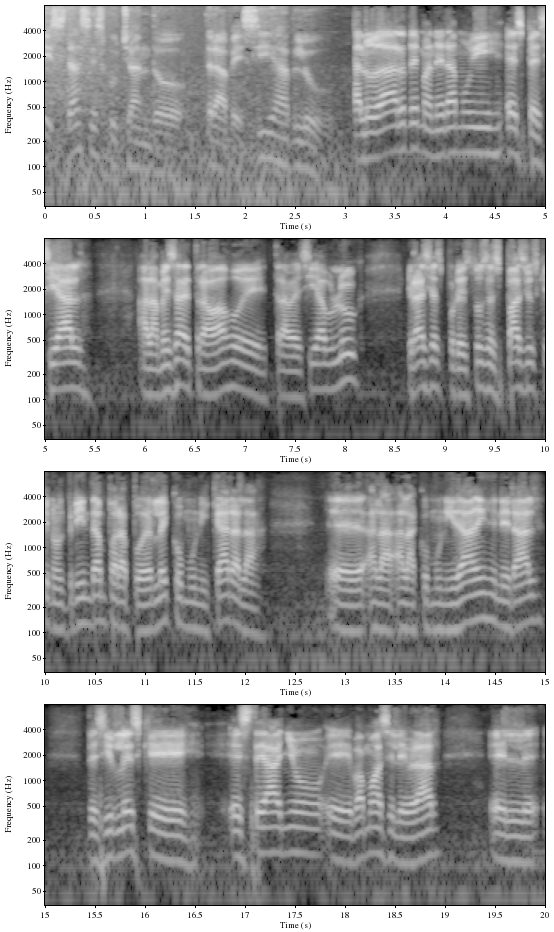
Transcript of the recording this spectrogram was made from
Estás escuchando Travesía Blue. Saludar de manera muy especial a la mesa de trabajo de Travesía Blue. Gracias por estos espacios que nos brindan para poderle comunicar a la, eh, a la, a la comunidad en general. Decirles que este año eh, vamos a celebrar el,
